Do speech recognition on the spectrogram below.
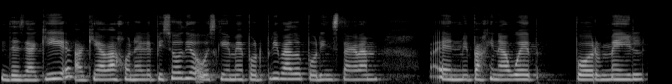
desde aquí, aquí abajo en el episodio, o escríbeme por privado, por Instagram, en mi página web, por mail,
